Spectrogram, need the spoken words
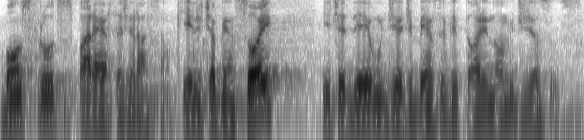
bons frutos para essa geração. Que Ele te abençoe e te dê um dia de bênção e vitória em nome de Jesus.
